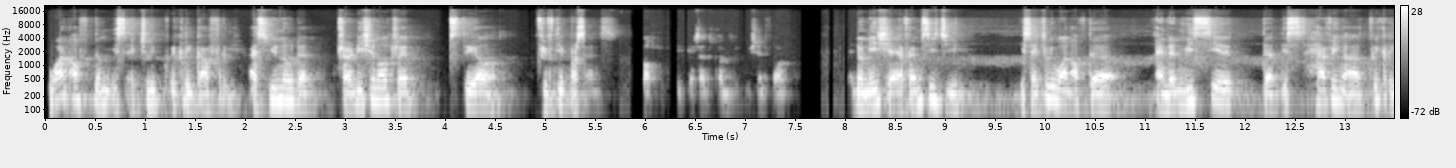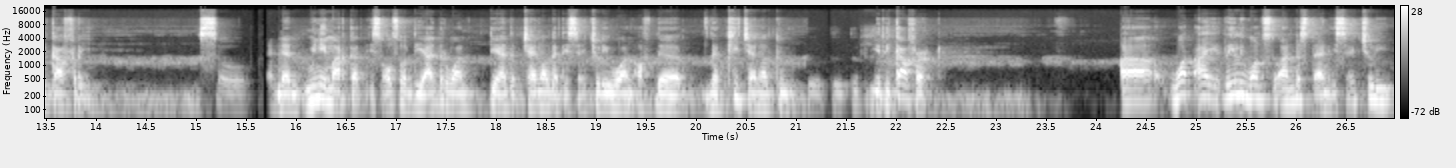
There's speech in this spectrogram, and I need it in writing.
One of them is actually quick recovery. As you know that traditional trade still 50% about 50% contribution for Indonesia FMCG is actually one of the and then we see it that is having a quick recovery. So and then mini market is also the other one the other channel that is actually one of the the key channel to to, to, be recovered. Uh, what i really wants to understand is actually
